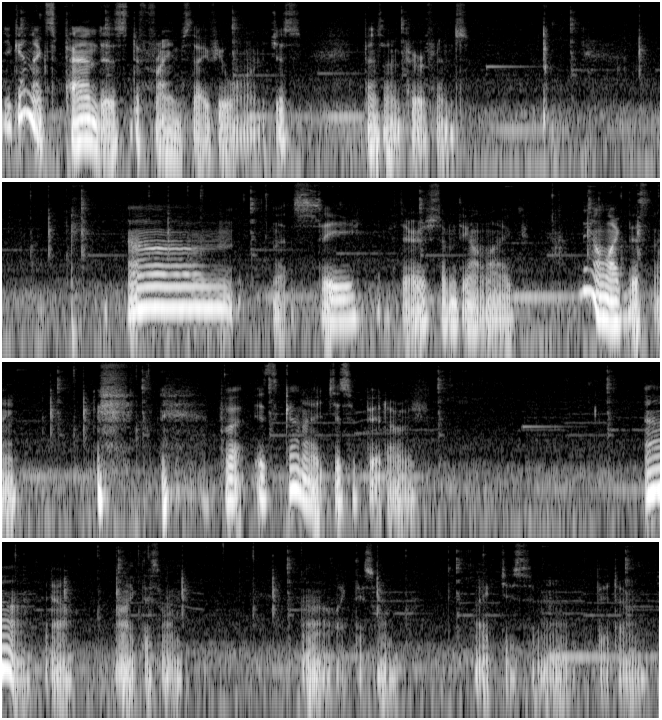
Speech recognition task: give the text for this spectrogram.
You can expand this the frames though if you want. Just depends on your preference. Um let's see if there's something I like. I think I like this thing. But it's kinda just a bit of ah yeah I like this one. Uh, I like this one. Like just uh, a bit um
